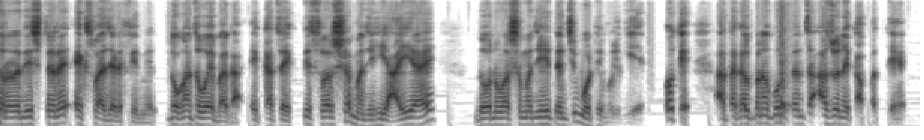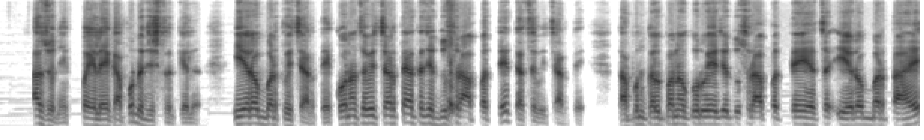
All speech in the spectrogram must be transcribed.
रजिस्टर आहे एक्स वाय झेड फिमेल दोघांचं वय बघा. एकाचं एकतीस वर्ष म्हणजे ही आई आहे. दोन वर्ष म्हणजे ही त्यांची मोठी मुलगी आहे. ओके आता कल्पना करू त्यांचं अजून एक आपत्ती आहे. अजून एक. पहिलं एक आपण रजिस्टर केलं. इयर ऑफ बर्थ विचारते. कोणाचं विचारते? आता जे दुसरं आपत्ती आहे त्याचं विचारते. तर आपण कल्पना करू हे जे दुसरं आपत्ती आहे ह्याचं इयर ऑफ बर्थ आहे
